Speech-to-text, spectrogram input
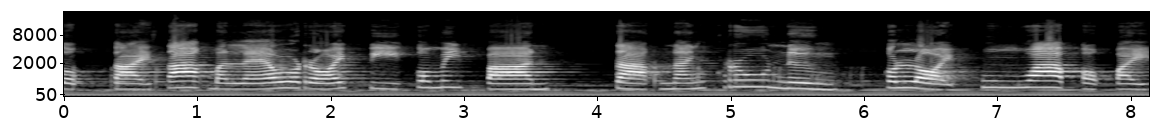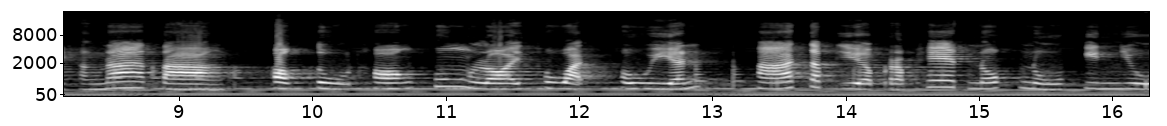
ศพตายซากมาแล้วร้อยปีก็ไม่ปาน จากนั้นครู่หนึ่ง ก็ลอยพุ่งวาบออกไปทางหน้าต่าง ออกสู่ท้องทุ่งลอยทวัดเฉวียน หาจับเหยื่อประเภทนกหนูกินอยู่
